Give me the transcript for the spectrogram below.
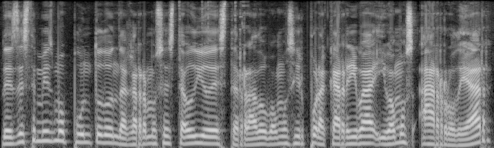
Desde este mismo punto donde agarramos este audio desterrado vamos a ir por acá arriba y vamos a rodear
